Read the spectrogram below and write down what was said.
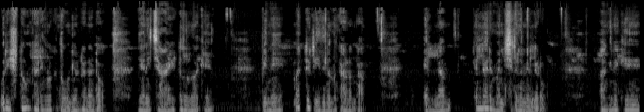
ഒരു ഇഷ്ടവും കാര്യങ്ങളൊക്കെ തോന്നിയോണ്ടാണ് കേട്ടോ. ഞാൻ ഈ ചായ ഇട്ട് തന്നതൊക്കെ പിന്നെ മറ്റു രീതിയിലൊന്നും കാണണ്ട. എല്ലാം എല്ലാവരും മനുഷ്യർ തന്നെയല്ലടോ. അങ്ങനെയൊക്കെ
